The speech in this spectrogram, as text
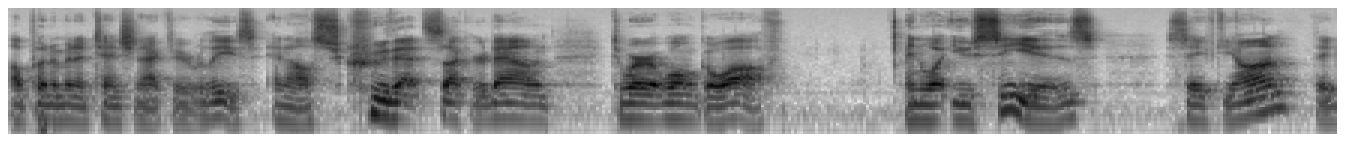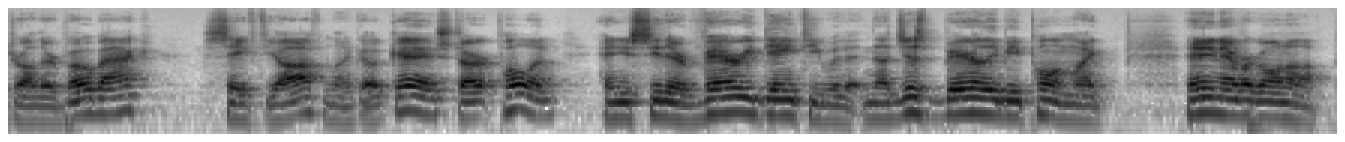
I'll put them in a tension activated release and I'll screw that sucker down to where it won't go off. And what you see is safety on, they draw their bow back, safety off. I'm like, okay, start pulling. And you see they're very dainty with it. And they'll just barely be pulling, like, it ain't never going off.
